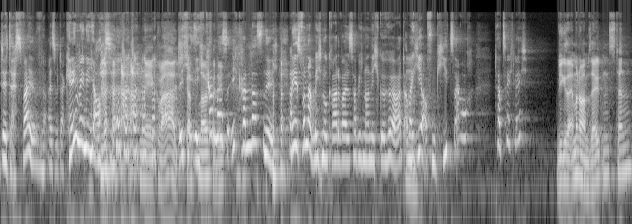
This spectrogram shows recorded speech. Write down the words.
Das war, also da kenne ich mich nicht aus. nee, Quatsch. Ich, ich, kann das, ich kann das nicht. Nee, es wundert mich nur gerade, weil das habe ich noch nicht gehört. Aber hier auf dem Kiez auch tatsächlich? Wie gesagt, immer noch am seltensten.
